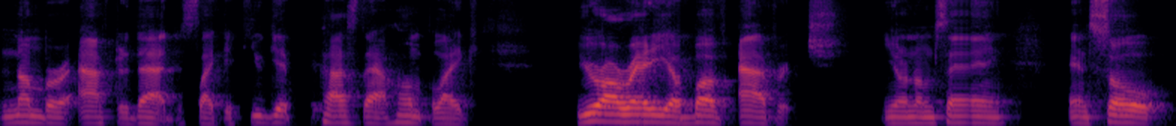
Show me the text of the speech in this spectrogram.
number after that. It's like if you get past that hump, like you're already above average. You know what I'm saying? And so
